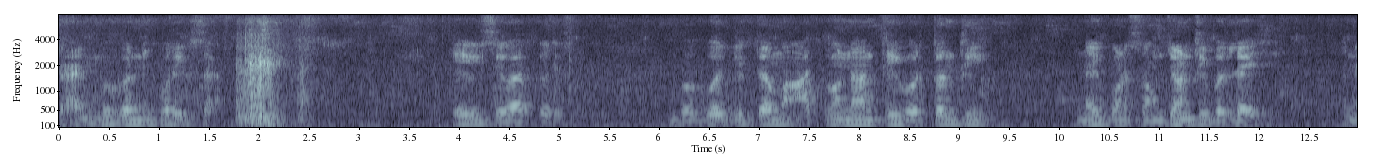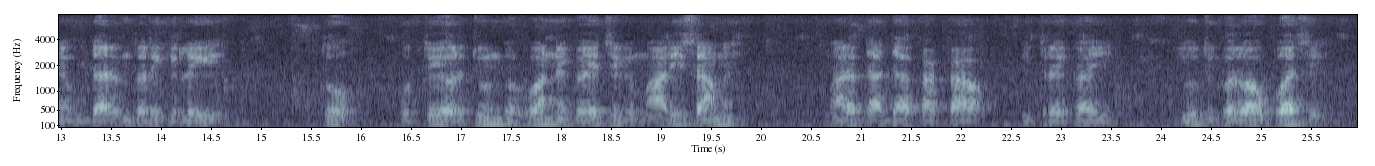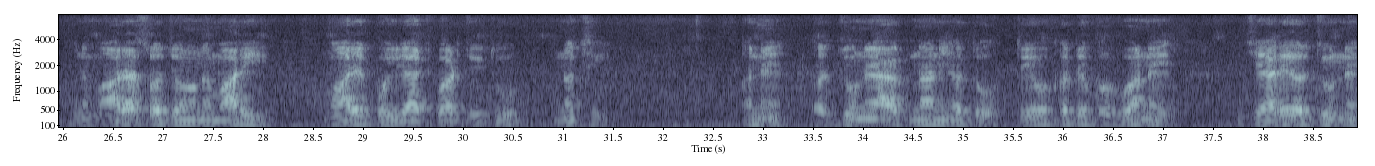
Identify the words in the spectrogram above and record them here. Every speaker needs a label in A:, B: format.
A: Time વગરની પરીક્ષા. એ વિશે વાત કરીશું. ભગવદ્ ગીતામાં આત્મજ્ઞાનથી, વર્તનથી નહીં, પણ સમજણથી બદલાય છે. અને ઉદાહરણ તરીકે લઈએ તો પોતે અર્જુન ભગવાનને કહે છે કે, મારી સામે મારા દાદા, કાકા પિતરાઈ ભાઈ યુદ્ધ કરવા ઊભા છે અને મારા સ્વજનોને મારી મારે કોઈ રાજપાટ જોઈતું નથી. અને અર્જુને આ જ્ઞાની હતો તે વખતે ભગવાને જ્યારે અર્જુનને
